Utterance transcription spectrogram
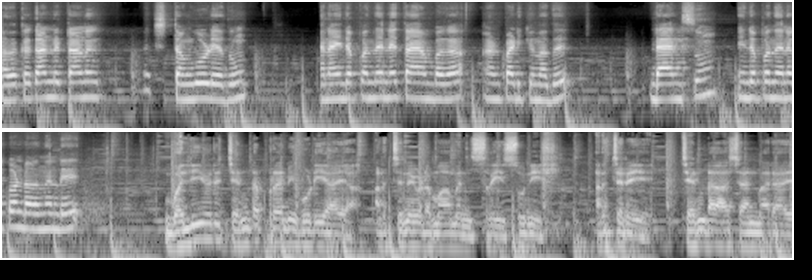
അതൊക്കെ കണ്ടിട്ടാണ് ഇഷ്ടം കൂടിയതും. ഞാൻ അതിന്റെ ഒപ്പം തന്നെ തായമ്പക ആണ് പഠിക്കുന്നത്. ഡാൻസും ഇതിന്റെ ഒപ്പം തന്നെ കൊണ്ടുപോകുന്നുണ്ട്. വലിയൊരു ചെണ്ടപ്രേമി കൂടിയായ അർച്ചനയുടെ മാമൻ ശ്രീ സുനീഷ് അർച്ചനയെ ചെണ്ട ആശാന്മാരായ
